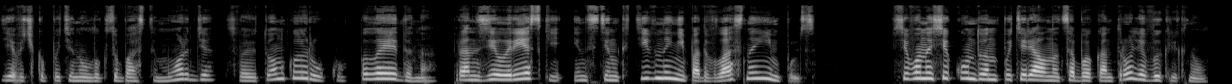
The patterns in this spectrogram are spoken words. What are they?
Девочка потянула к зубастой морде свою тонкую руку. Блейдена пронзил резкий, инстинктивный, неподвластный импульс. Всего на секунду он потерял над собой контроль и выкрикнул.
